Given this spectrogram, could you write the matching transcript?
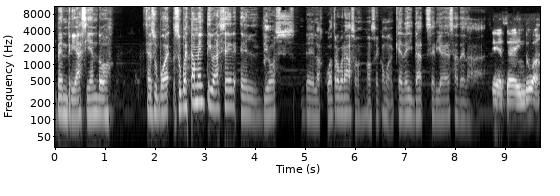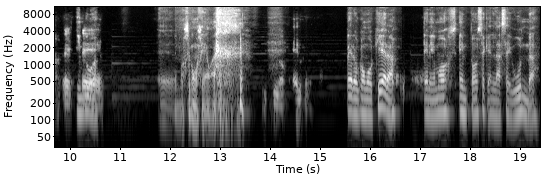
vendría siendo. Se supuestamente iba a ser el dios de los cuatro brazos. No sé cómo, qué deidad sería esa de la. Sí, ese hindúa. Este... Eh, no sé cómo se llama. Pero como quiera, tenemos entonces que en la segunda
